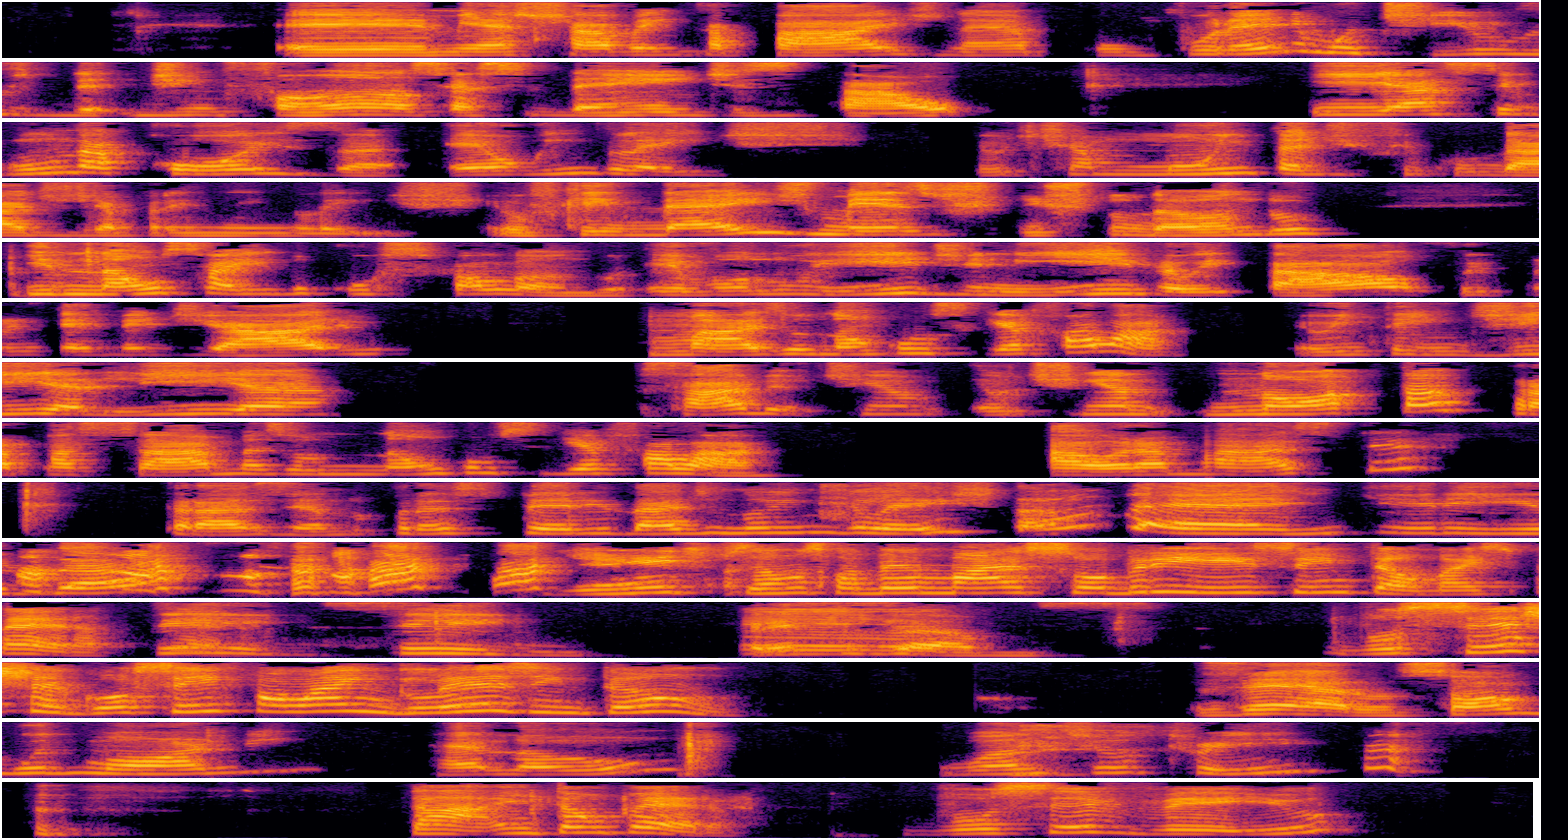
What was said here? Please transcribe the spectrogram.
É, me achava incapaz, né? Por, por N motivos de, de infância, acidentes e tal. E a segunda coisa é o inglês. Eu tinha muita dificuldade de aprender inglês. Eu fiquei 10 meses estudando e não saí do curso falando. Evoluí de nível e tal, fui para o intermediário, mas eu não conseguia falar. Eu entendia, lia, sabe? Eu tinha, eu tinha nota para passar, mas eu não conseguia falar. A hora master trazendo prosperidade no inglês também, querida. Gente, precisamos saber mais sobre isso, então. Mas espera. Sim, sim, precisamos. É, você chegou sem falar inglês, então? Zero, só good morning, hello, one, two, three. Tá, então pera. Você veio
